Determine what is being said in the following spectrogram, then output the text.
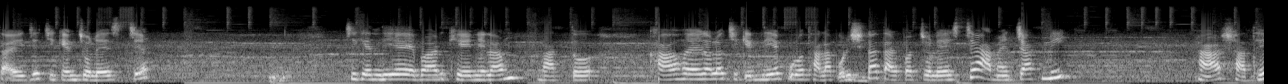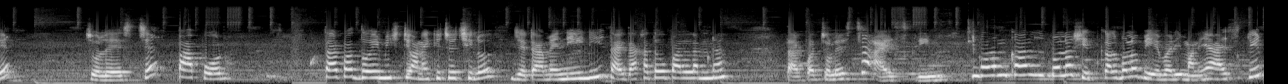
তাই যে চিকেন চলে এসছে। চিকেন দিয়ে এবার খেয়ে নিলাম ভাত তো। খাওয়া হয়ে গেল চিকেন দিয়ে পুরো থালা পরিষ্কার, তারপর চলে এসছে আমের চাটনি। আর সাথে চলে এসছে পাঁপড়। তারপর দই মিষ্টি অনেক কিছু ছিল, যেটা আমি নিইনি, তাই দেখাতেও পারলাম না। তারপর চলে এসছে আইসক্রিম গরমকাল বলো, শীতকাল বলো, বিয়েবাড়ি মানে আইসক্রিম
